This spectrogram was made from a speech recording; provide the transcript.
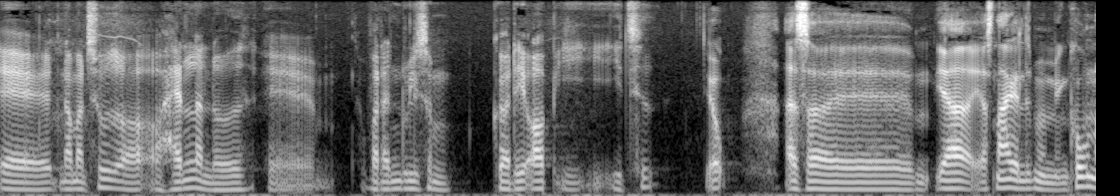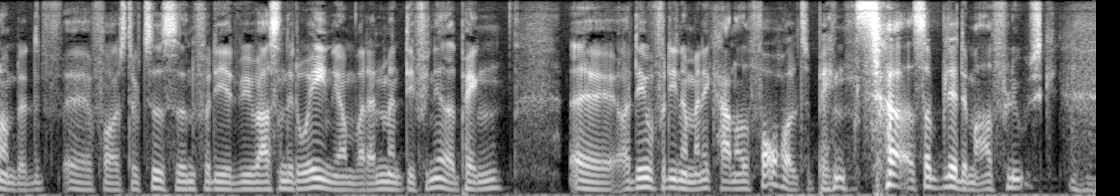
øh, når man tager ud og, og handler noget, øh, hvordan du ligesom gør det op i, i, i tid? Jo, altså øh, jeg, jeg snakkede lidt med min kone om det lidt, øh, for et stykke tid siden, fordi at vi var sådan lidt uenige om, hvordan man definerede penge. Øh, og det er jo fordi, når man ikke har noget forhold til penge, så, så bliver det meget flyvsk. Mm-hmm.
